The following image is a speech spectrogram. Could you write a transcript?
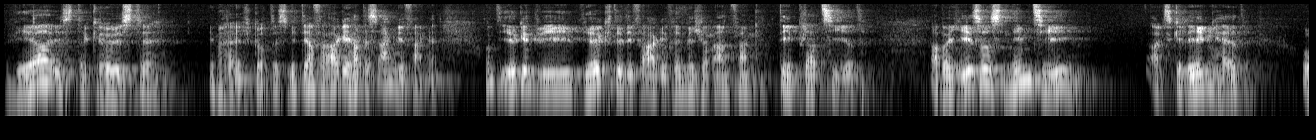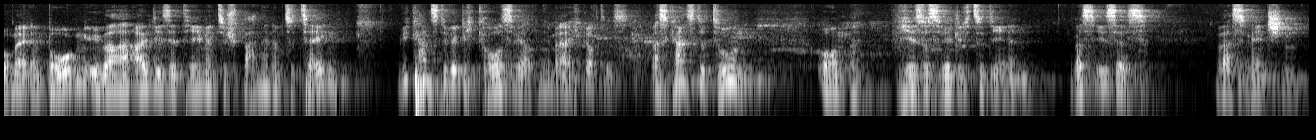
Wer ist der Größte im Reich Gottes? Mit der Frage hat es angefangen. Und irgendwie wirkte die Frage für mich am Anfang deplatziert. Aber Jesus nimmt sie als Gelegenheit, um einen Bogen über all diese Themen zu spannen, um zu zeigen, wie kannst du wirklich groß werden im Reich Gottes? Was kannst du tun, um Jesus wirklich zu dienen? Was ist es, was Menschen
